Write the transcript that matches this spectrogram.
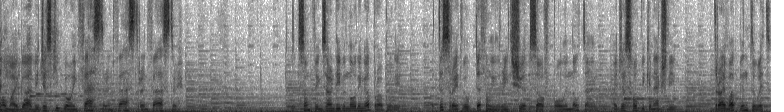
Oh my god, we just keep going faster and faster and faster. Some things aren't even loading up properly. At this rate, we'll definitely reach South Pole in no time. I just hope we can actually drive up into it.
